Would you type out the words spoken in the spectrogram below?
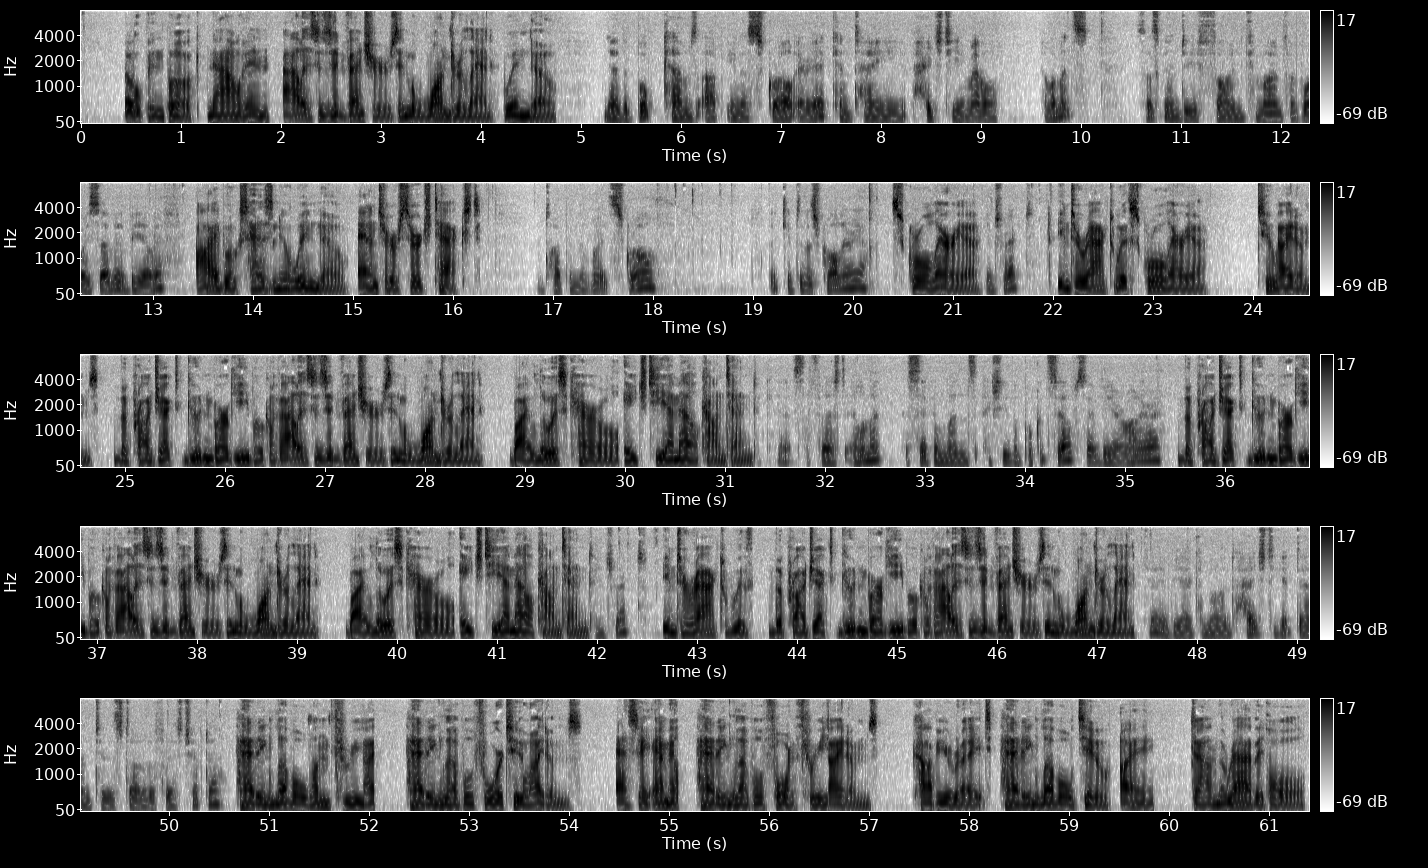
Open book now in Alice's Adventures in the Wonderland window. Now the book comes up in a scroll area containing HTML elements. So it's going to do find command for voiceover, VOF, iBooks has new window. Enter search text. and type in the word scroll. Then get to the scroll area, Scroll area. interact. Interact with scroll area. Two items The Project Gutenberg ebook of Alice's Adventures in Wonderland by Lewis Carroll. HTML content. Okay, that's the first element. The second one's actually the book itself, so VO right arrow. The Project Gutenberg ebook of Alice's Adventures in Wonderland by Lewis Carroll HTML content. Interact. Interact with the Project Gutenberg ebook of Alice's Adventures in Wonderland. Okay, VA Command H to get down to the start of the first chapter. Heading level 1 3. I- Heading level 4 2 items. SAML. Heading level 4 3 items. Copyright. Heading level 2 I. Down the rabbit hole.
